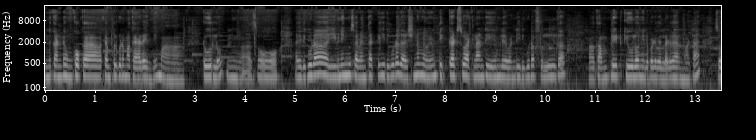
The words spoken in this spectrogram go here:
ఎందుకంటే ఇంకొక టెంపుల్ కూడా మాకు యాడ్ అయింది మా టూర్లో. సో ఇది కూడా ఈవినింగ్ సెవెన్ థర్టీ ఇది కూడా దర్శనం ఏం టికెట్స్ అట్లాంటివి ఏం లేవండి. ఇది కూడా ఫుల్గా కంప్లీట్ క్యూలో నిలబడి వెళ్ళడమే అనమాట సో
